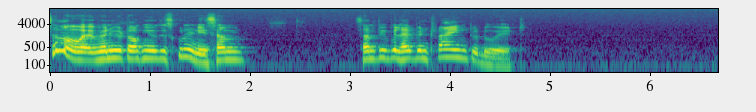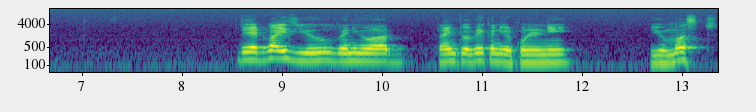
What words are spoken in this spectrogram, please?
Somehow, when we are talking of the Kundalini, some, some people have been trying to do it. They advise you when you are trying to awaken your Kundalini, you must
